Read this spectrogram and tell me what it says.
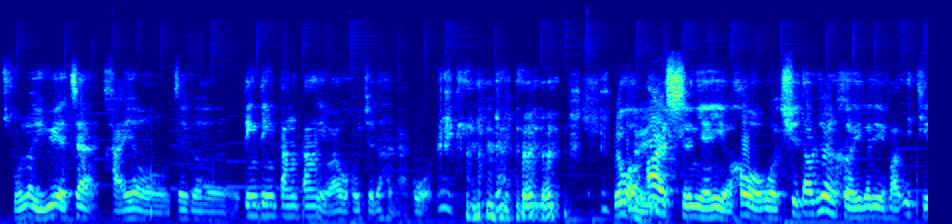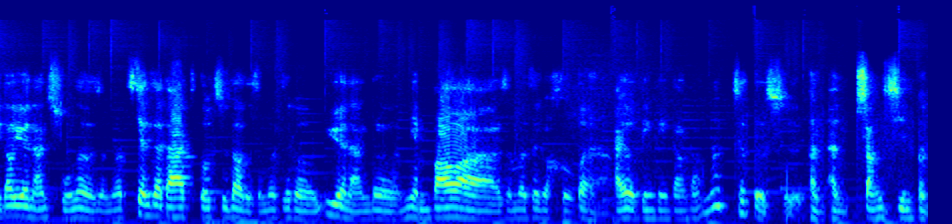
除了越战还有这个叮叮当当以外，我会觉得很难过。如果二十年以后我去到任何一个地方，一提到越南，除了什么现在大家都知道的什么这个越南的面包啊，什么这个河粉啊，还有叮叮当当，那真的是很很伤心、很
